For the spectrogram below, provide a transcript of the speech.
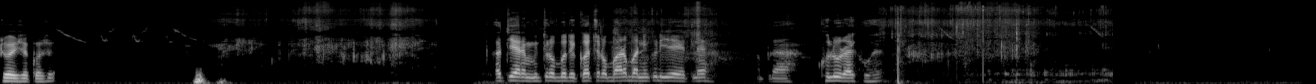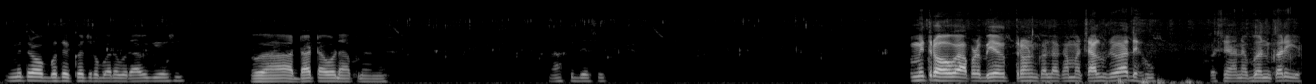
જોઈ શકો છો. અત્યારે મિત્રો બધો કચરો બાર બાર નીકળી જાય એટલે આપણે ખુલ્લું રાખ્યું છે. મિત્રો બધો કચરો બરાબર આવી ગયો છે. હવે આ ડાટા વડે આપણે નાખી દેશું. મિત્રો, હવે આપણે બે ત્રણ કલાક આમાં ચાલુ રહેવા દેવું. પછી આને બંધ કરીએ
